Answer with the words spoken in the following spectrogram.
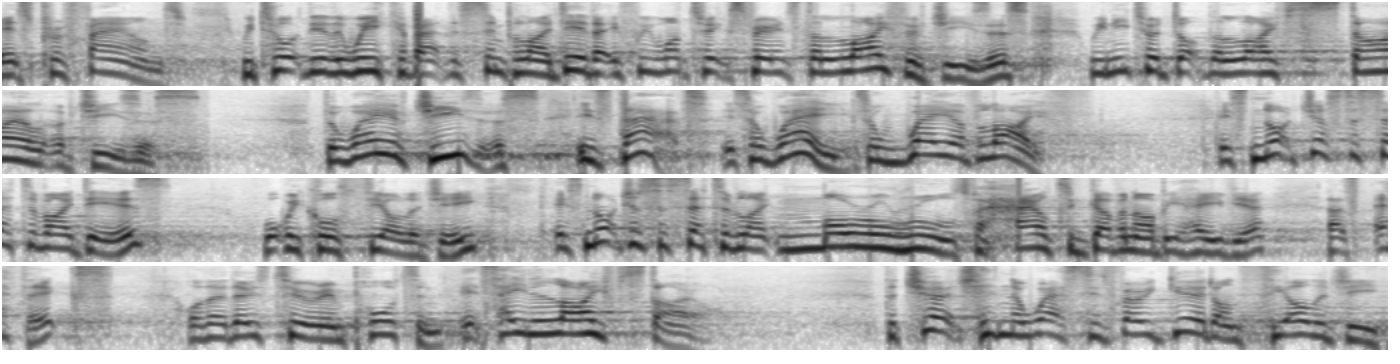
it's profound. We talked the other week about the simple idea that if we want to experience the life of Jesus, we need to adopt the lifestyle of Jesus. The way of Jesus is that it's a way, it's a way of life. It's not just a set of ideas, what we call theology. It's not just a set of like moral rules for how to govern our behavior. That's ethics, although those two are important. It's a lifestyle. The church in the West is very good on theology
